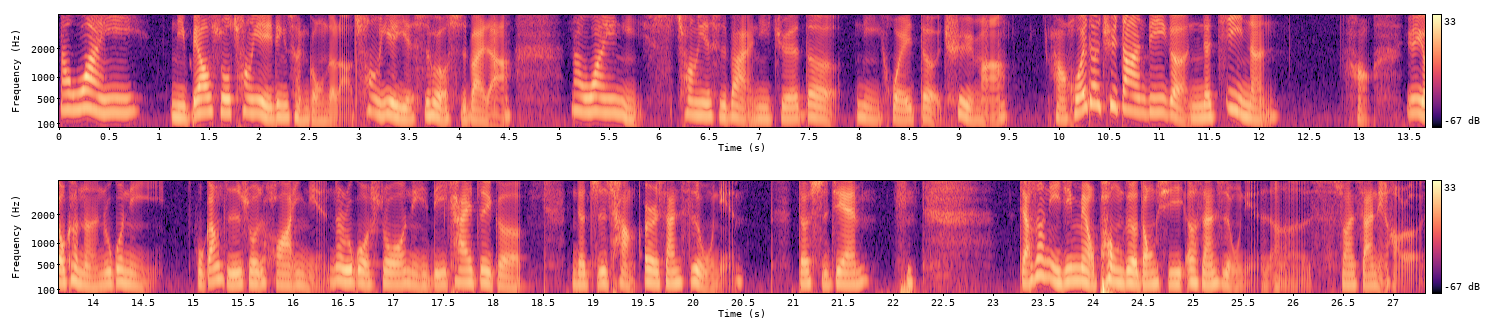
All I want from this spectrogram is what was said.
那万一？你不要说创业一定成功的啦，创业也是会有失败的啊。那万一你创业失败，你觉得你回得去吗？好，回得去，当然第一个你的技能好，因为有可能如果你我刚只是说花一年，那如果说你离开这个你的职场二三四五年的时间，假设你已经没有碰这个东西二三四五年，呃，算三年好了，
